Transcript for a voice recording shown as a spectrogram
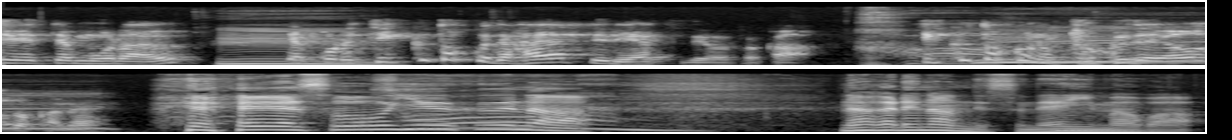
えてもらう。うんいや、これ TikTok で流行ってるやつだよとか、は TikTok の曲だよとかね。あへへそういう風な流れなんですね今は。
